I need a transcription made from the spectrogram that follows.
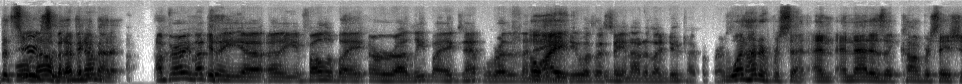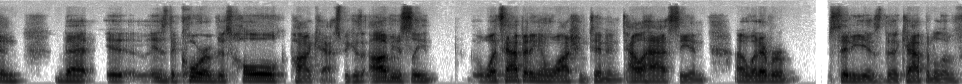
no, seriously, but I think mean, I'm- about it. I'm very much If- a, uh, a follow by or uh, lead by example rather than Oh, a I- do as I say, not as I do type of person. One hundred percent, and and that is a conversation that is the core of this whole podcast because obviously, what's happening in Washington and Tallahassee and uh, whatever city is the capital of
